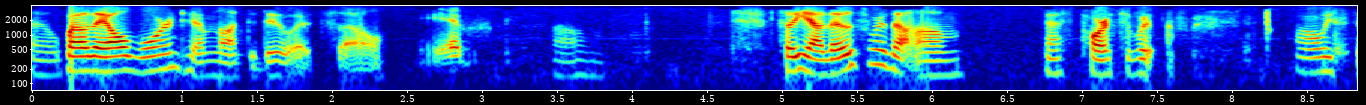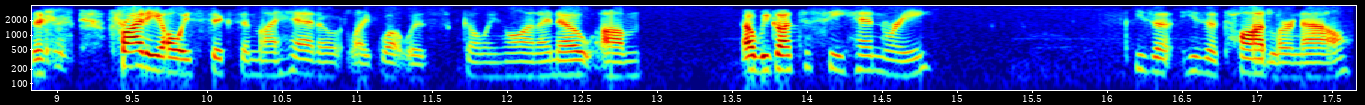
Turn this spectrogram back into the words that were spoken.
So, well, they all warned him not to do it, so yep. um so yeah, those were the um best parts of it. Always sticks. Friday always sticks in my head oh, like what was going on. I know um oh we got to see Henry. He's a he's a toddler now.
